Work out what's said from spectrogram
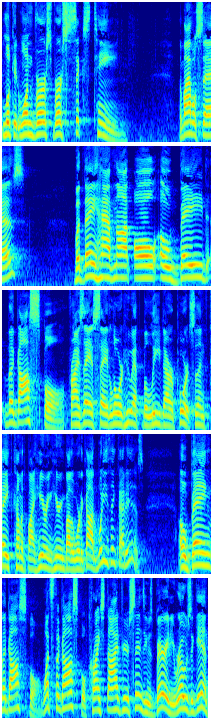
look at one verse, verse 16. The Bible says, But they have not all obeyed the gospel. For Isaiah said, Lord, who hath believed our report? So then faith cometh by hearing, hearing by the word of God. What do you think that is? Obeying the gospel. What's the gospel? Christ died for your sins. He was buried. He rose again.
